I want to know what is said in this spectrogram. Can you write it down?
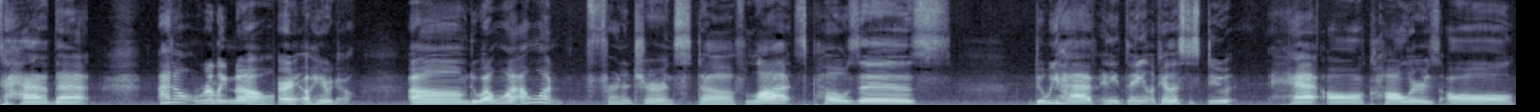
to have that? I don't really know. All right. Oh, here we go. Um, do I want? I want furniture and stuff. Lots, poses. Do we have anything? Okay, let's just do hat all, collars all.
